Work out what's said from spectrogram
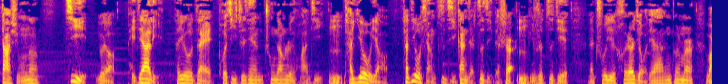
大雄呢，既又要陪家里，他又在婆媳之间充当润滑剂，嗯，他又要。他又想自己干点自己的事儿，嗯，比如说自己呃出去喝点酒去啊，跟哥们儿玩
